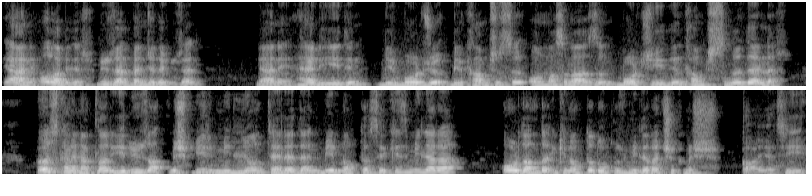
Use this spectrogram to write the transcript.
Yani olabilir. Güzel. Bence de güzel. Yani her yiğidin bir borcu, bir kamçısı olması lazım. Borç yiğidin kamçısıdır derler. Öz kaynaklar 761 milyon TL'den 1.8 milyara, oradan da 2.9 milyara çıkmış. Gayet iyi.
